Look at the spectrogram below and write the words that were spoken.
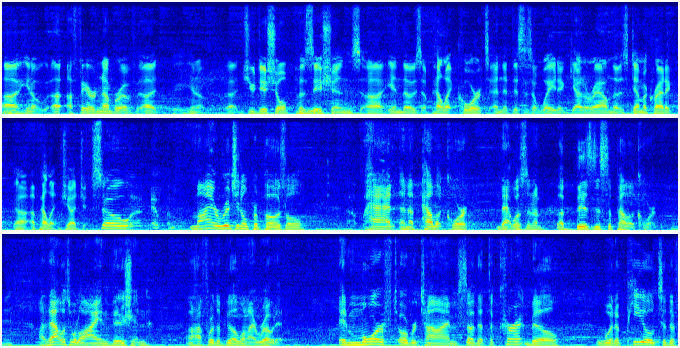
uh, you know, a, a, fair number of, you know, uh, judicial positions uh, in those appellate courts, and that this is a way to get around those Democratic uh, appellate judges. So, uh, my original proposal had an appellate court that was an, a business appellate court. Mm-hmm. Uh, that was what I envisioned uh, for the bill when I wrote it. It morphed over time so that the current bill would appeal to the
